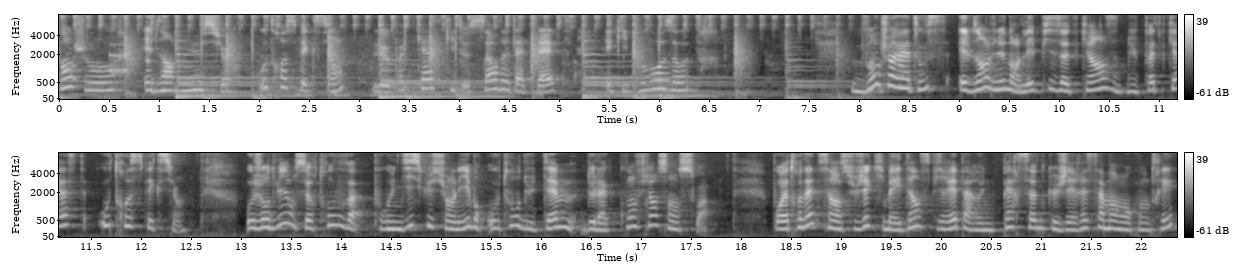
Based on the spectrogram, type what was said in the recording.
Bonjour et bienvenue sur Outrospection, le podcast qui te sort de ta tête et qui t'ouvre aux autres. Bonjour à tous et bienvenue dans l'épisode 15 du podcast Outrospection. Aujourd'hui, on se retrouve pour une discussion libre autour du thème de la confiance en soi. Pour être honnête, c'est un sujet qui m'a été inspiré par une personne que j'ai récemment rencontrée,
